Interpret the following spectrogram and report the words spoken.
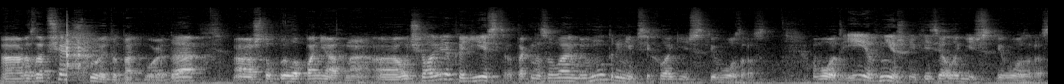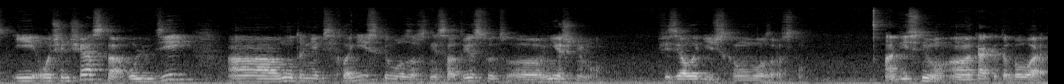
разобщать, что это такое, да, э, чтобы было понятно, э, у человека есть так называемый внутренний психологический возраст. Вот, и внешний физиологический возраст. И очень часто у людей э, внутренний психологический возраст не соответствует э, внешнему физиологическому возрасту. Объясню, а, как это бывает.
